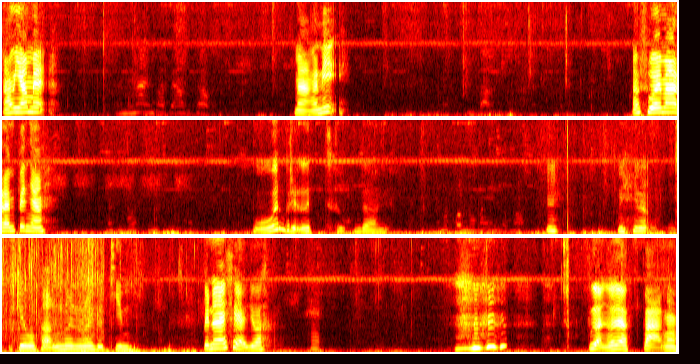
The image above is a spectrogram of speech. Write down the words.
เอายังแม่หมางอันนี้เอาช่วยมาแล้วมันเป็นยังโอ้ยบริอึดสุดอนอืมนี่นะเกี่ยวกับผักน่อยหน่อยก็กิน เป็นอะไรแสบอยู่วะ ปื่อนเลยอะปากอะ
